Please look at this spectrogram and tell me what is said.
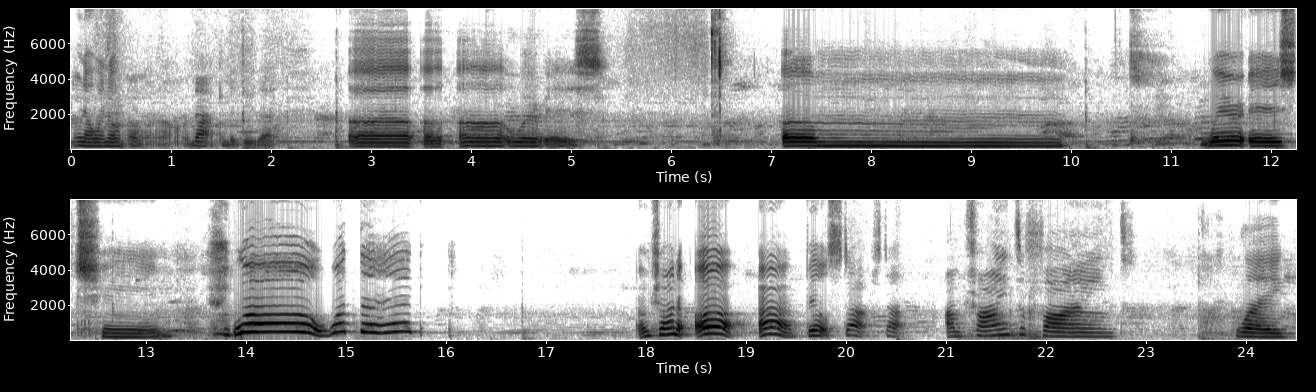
No, no, no, no, no. Not to do that. Uh, uh, uh, where is... Um... Where is chain? Whoa! What the heck? I'm trying to... Ah! Ah! Bill, stop, stop. I'm trying to find like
